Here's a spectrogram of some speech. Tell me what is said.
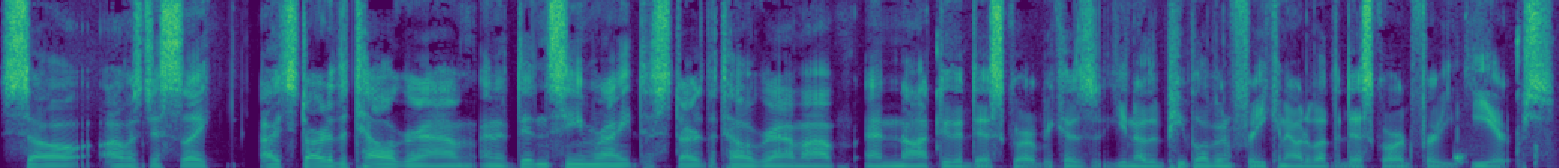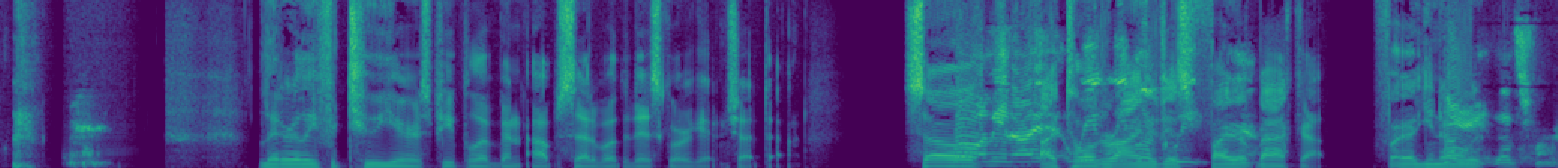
So I was just like, I started the Telegram and it didn't seem right to start the Telegram up and not do the Discord because, you know, the people have been freaking out about the Discord for years. Literally for two years, people have been upset about the Discord getting shut down. So well, I mean, I, I told we- we- Ryan look, to just we- fire yeah. it back up. Uh, you know, right, that's fine.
